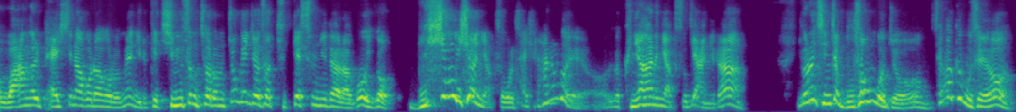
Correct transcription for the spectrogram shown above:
왕을 배신하거나 그러면 이렇게 짐승처럼 쪼개져서 죽겠습니다라고 이거 무시무시한 약속을 사실 하는 거예요. 이거 그냥 하는 약속이 아니라 이거는 진짜 무서운 거죠. 생각해 보세요.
